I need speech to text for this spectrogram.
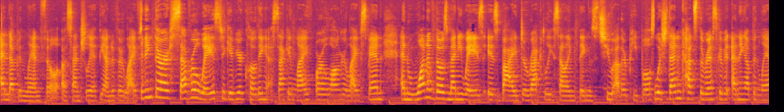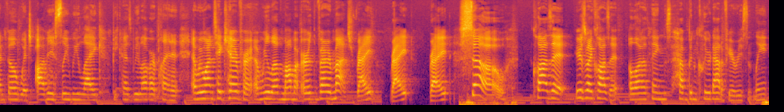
end up in landfill essentially at the end of their life. I think there are several ways to give your clothing a second life or a longer lifespan and one of those many ways is by directly selling things to other people which then cuts the risk of it ending up in landfill which obviously we like because we love our planet and we want to take care of her and we love Mama Earth very much, right? Right? Right? So, Closet. Here's my closet. A lot of things have been cleared out of here recently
